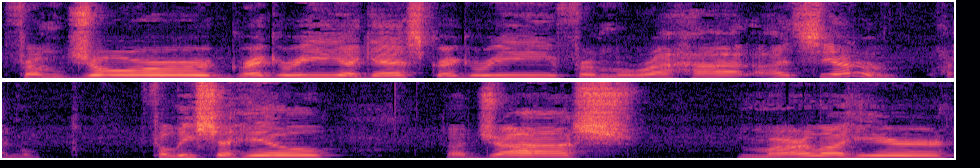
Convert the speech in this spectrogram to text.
from Jor Gregory, I guess Gregory from Rahat. I see. I don't. I don't Felicia Hill, uh, Josh, Marla here,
